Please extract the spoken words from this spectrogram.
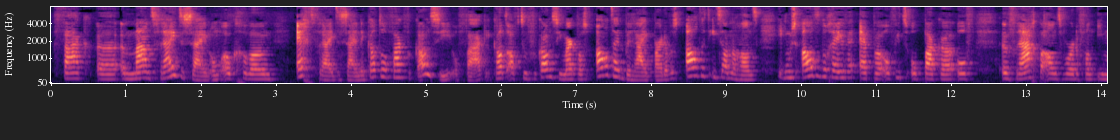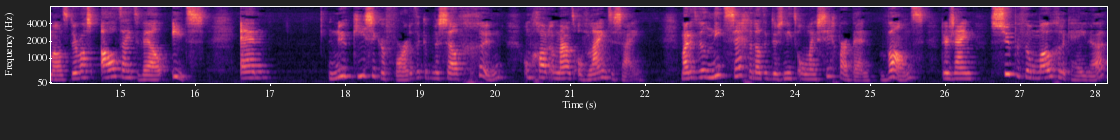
vaak uh, een maand vrij te zijn. Om ook gewoon echt vrij te zijn. Ik had al vaak vakantie, of vaak, ik had af en toe vakantie, maar ik was altijd bereikbaar. Er was altijd iets aan de hand. Ik moest altijd nog even appen of iets oppakken of een vraag beantwoorden van iemand. Er was altijd wel iets. En nu kies ik ervoor dat ik het mezelf gun om gewoon een maand offline te zijn. Maar dit wil niet zeggen dat ik dus niet online zichtbaar ben. Want er zijn superveel mogelijkheden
